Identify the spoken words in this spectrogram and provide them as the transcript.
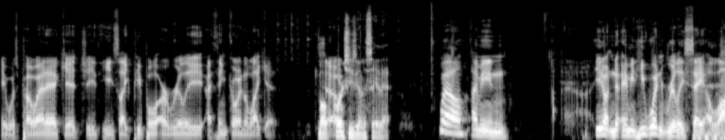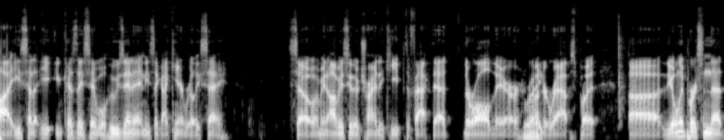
It was poetic. It he, he's like people are really I think going to like it. Well, So- of course he's going to say that. Well, I mean, you don't know. I mean, he wouldn't really say a lot. He said because they said, "Well, who's in it?" And he's like, "I can't really say." So, I mean, obviously, they're trying to keep the fact that they're all there Right. under wraps. But uh, the only person that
